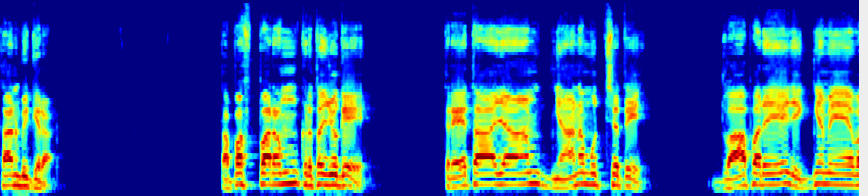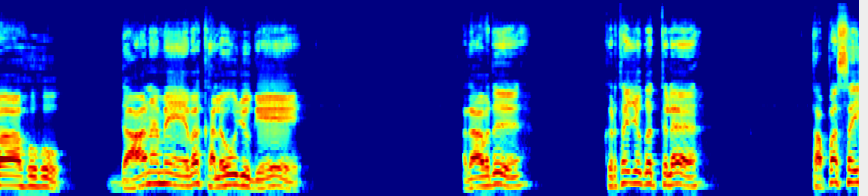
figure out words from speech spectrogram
காண்பிக்கிறார். தபப்பரம் கிருதயுகே திரேதாயாம் ஜானமுச்சதே துவாபரே யஜ்ஞமேவாஹு தானமேவ கலௌயுகே. அதாவது கிருதயுகத்தில் தபஸை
